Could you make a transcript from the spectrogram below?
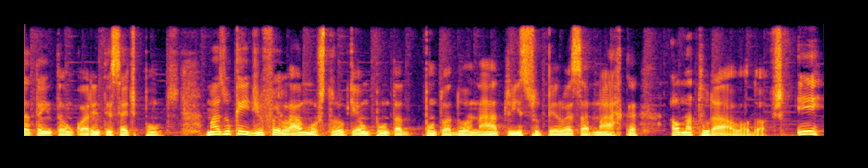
até então, 47 pontos. Mas o KD foi lá, mostrou que é um pontuador nato e superou essa marca ao natural, Aldovski. E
